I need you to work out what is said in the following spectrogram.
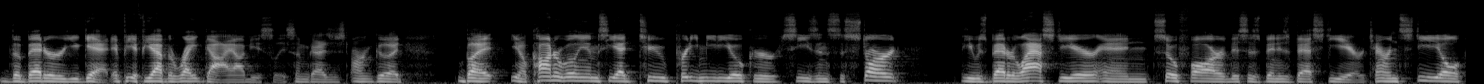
the better you get. If if you have the right guy, obviously, some guys just aren't good. But you know, Connor Williams, he had two pretty mediocre seasons to start. He was better last year, and so far this has been his best year. Terence Steele,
